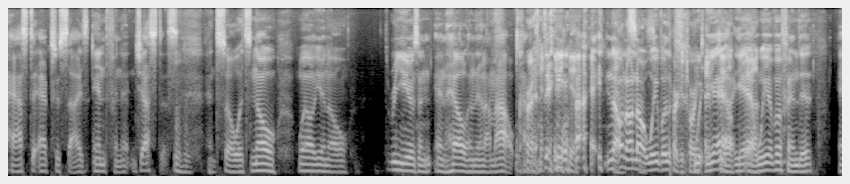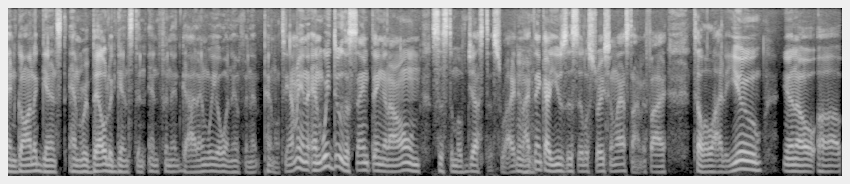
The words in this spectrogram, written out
has to exercise infinite justice. Mm-hmm. And so it's no, well, you know, three years in, in hell and then I'm out kind right. of thing. yeah. Right? No, yeah, no, no. We've purgatory we, yeah, yeah, yeah, we have offended and gone against and rebelled against an infinite God, and we owe an infinite penalty. I mean, and we do the same thing in our own system of justice, right? And mm-hmm. I think I used this illustration last time. If I tell a lie to you, you know, uh,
